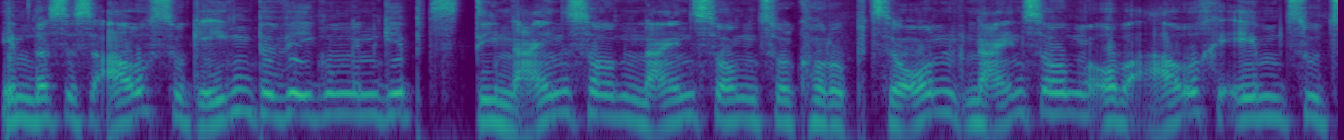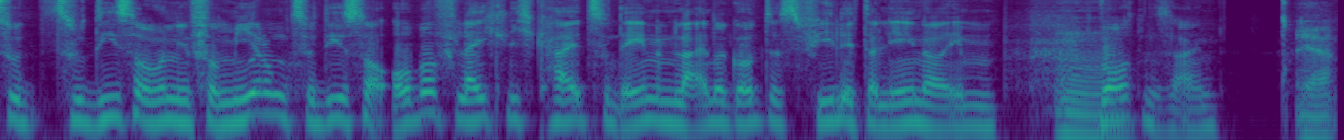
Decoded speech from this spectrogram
Eben, dass es auch so Gegenbewegungen gibt, die Nein sagen, Nein sagen zur Korruption, Nein sagen, aber auch eben zu, zu, zu dieser Uniformierung, zu dieser Oberflächlichkeit, zu denen leider Gottes viele Italiener eben geworden sein. Ja.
